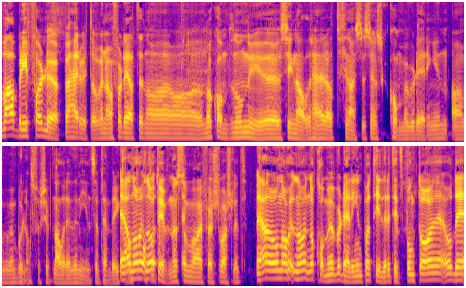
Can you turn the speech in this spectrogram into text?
hva blir forløpet her utover nå? Fordi at nå, nå kom det noen nye signaler her at Finanstilsynet skal komme med vurderingen av boliglånsforskriften allerede 9.9., ikke Ja, nå- nå- 28., som var først varslet. Ja, og nå, nå, nå kommer jo vurderingen på et tidligere tidspunkt, og, og det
